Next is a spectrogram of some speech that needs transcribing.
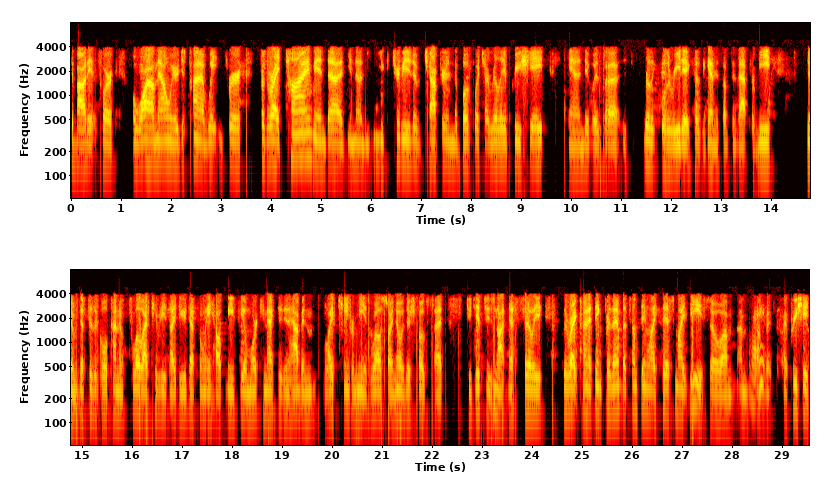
about it for a while now. We were just kind of waiting for for the right time, and uh, you know, you contributed a chapter in the book, which I really appreciate, and it was uh, it's really cool to read it because again, it's something that for me you know the physical kind of flow activities I do definitely help me feel more connected and have been life changing for me as well. So I know there's folks that jujitsu is not necessarily the right kind of thing for them, but something like this might be. So um, I'm, right. I'm I appreciate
